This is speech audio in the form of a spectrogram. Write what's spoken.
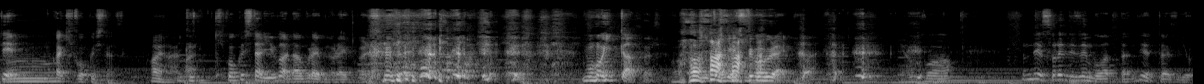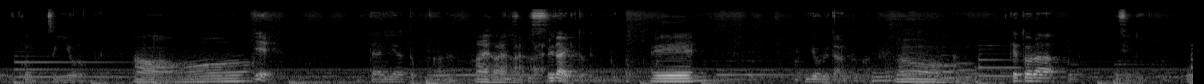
てうん。もう一回帰国したんですよはいはいはい。帰国した理由はラブライブのライブ。もう一回あったんですよ。2ヶ月後ぐらいに。やば。でそれで全部終わったんでとりあえずよ今度次ヨーロッあパでイタリアとかかな、あはいはいはいはい。イスラエルとかに行っへえてヨルダンとか。うん。あのペトラ遺跡。あ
